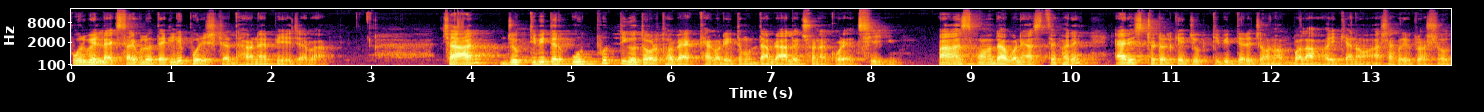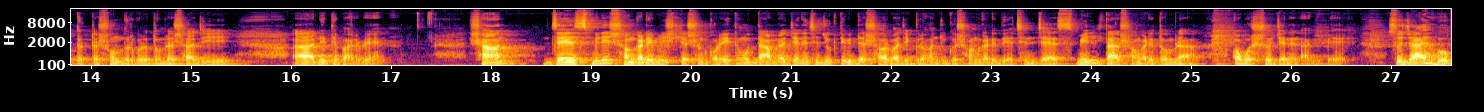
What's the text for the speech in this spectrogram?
পূর্বের লেকচারগুলো দেখলে পরিষ্কার ধারণা পেয়ে যাবা। চার, যুক্তিবিদ্যার উৎপত্তিগত অর্থ ব্যাখ্যা করে ইতিমধ্যে আমরা আলোচনা করেছি। পাঁচ অনুধাবনে আসতে পারে। অ্যারিস্টটলকে যুক্তিবিদ্যার জনক বলা হয় কেন? আশা করি প্রশ্ন উত্তরটা সুন্দর করে তোমরা সাজিয়ে নিতে পারবে। সাত জেসমিলের সংজ্ঞাটি বিশ্লেষণ করে। ইতিমধ্যে আমরা জেনেছি যুক্তিবিদ্যার সর্বাধিক গ্রহণযোগ্য সংজ্ঞাটি দিয়েছেন জেসমিল তার সংজ্ঞাটি তোমরা অবশ্যই জেনে রাখবে। সো যাই হোক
